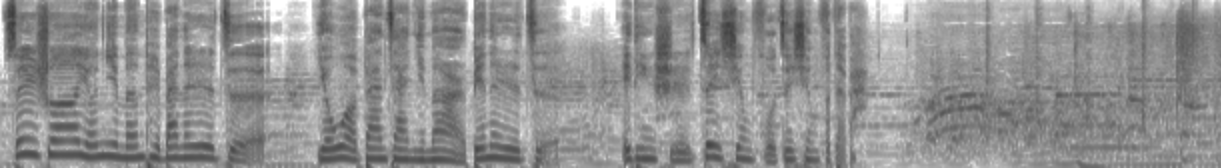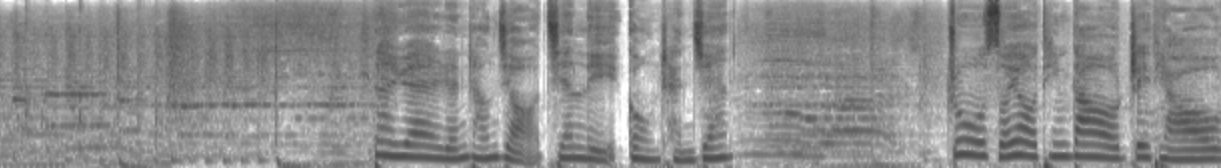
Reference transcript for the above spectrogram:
所以说，有你们陪伴的日子，有我伴在你们耳边的日子，一定是最幸福、最幸福的吧。但愿人长久，千里共婵娟。祝所有听到这条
